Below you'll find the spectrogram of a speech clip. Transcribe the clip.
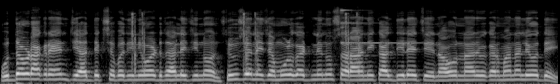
उद्धव ठाकरे यांची अध्यक्षपदी निवड झाल्याची नोंद शिवसेनेच्या मूळ घटनेनुसार हा निकाल दिल्याचे नावर नार्वेकर म्हणाले होते.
